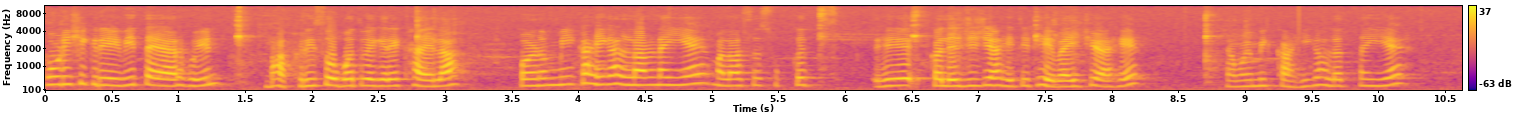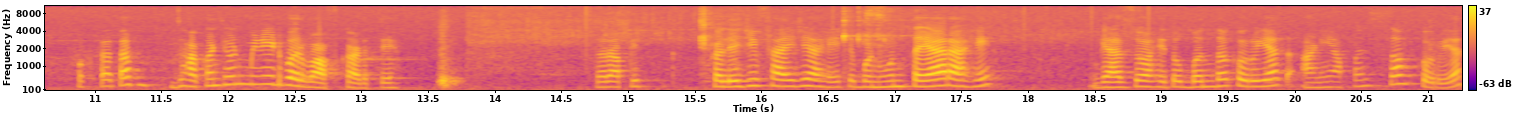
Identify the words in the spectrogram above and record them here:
थोडीशी ग्रेव्ही तयार होईल भाकरीसोबत वगैरे खायला. पण मी काही घालणार नाही आहे मला असं सुक्कच हे कलेजी जी आहे ती ठेवायची आहे. त्यामुळे मी काही घालत नाही आहे फक्त आता झाकण ठेवून मिनिटभर वाफ काढते. तर आपली कलेजी फ्राय जी आहे ते बनवून तयार आहे. गॅस जो आहे तो बंद करूयात आणि आपण सर्व करूयात.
